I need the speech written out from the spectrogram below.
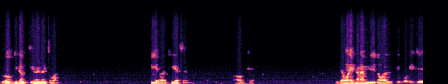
লব্ধিটাও কি হয় ভাই তোমার? পি হয়, ঠিক আছে? ওকে। যেমন এখানে আমি যদি তোমাদেরকে বলি যে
